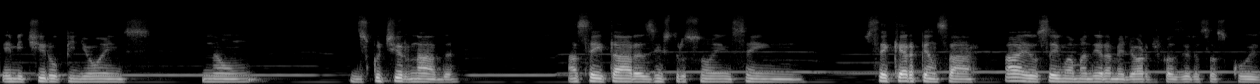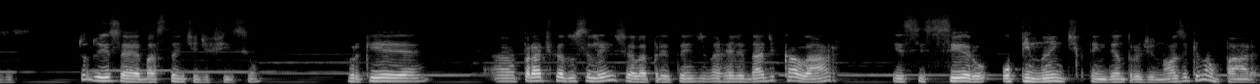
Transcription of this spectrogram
emitir opiniões, não discutir nada, aceitar as instruções sem sequer pensar, ah, eu sei uma maneira melhor de fazer essas coisas. Tudo isso é bastante difícil, porque a prática do silêncio ela pretende na realidade calar esse ser opinante que tem dentro de nós e que não para.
